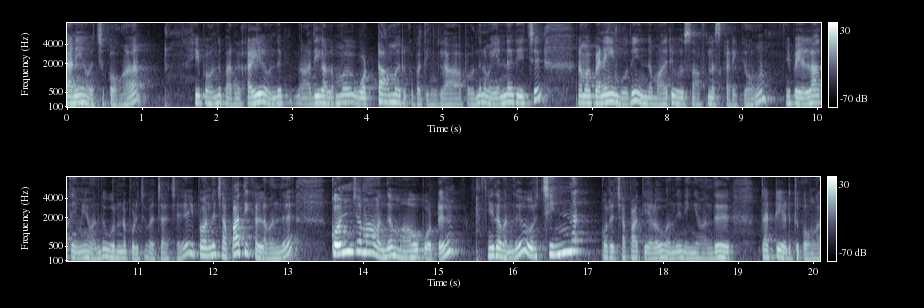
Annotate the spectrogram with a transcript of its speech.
தனியாக வச்சுக்கோங்க. இப்போ வந்து பாருங்கள் கையில் வந்து அதிகாலமாக ஒட்டாமல் இருக்குது பார்த்தீங்களா அப்போ வந்து நம்ம எண்ணெய் தேய்ச்சி நம்ம பிணையும் போது இந்த மாதிரி ஒரு சாஃப்ட்னஸ் கிடைக்கும். இப்போ எல்லாத்தையுமே வந்து உருண்டை பிடிச்சி வச்சாச்சு. இப்போ வந்து சப்பாத்திக்கல்லில் வந்து கொஞ்சமாக வந்து மாவு போட்டு இதை வந்து ஒரு சின்ன ஒரு சப்பாத்தி அளவு வந்து நீங்கள் வந்து தட்டி எடுத்துக்கோங்க.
